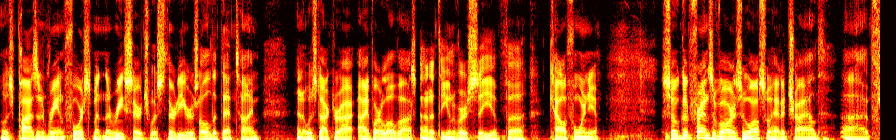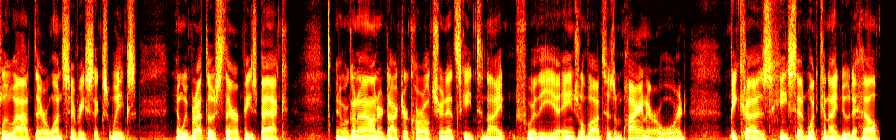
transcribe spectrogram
was positive reinforcement, and the research was 30 years old at that time. And it was Dr. I- Ivar Lovaas out at the University of uh, California. So, good friends of ours who also had a child uh, flew out there once every six weeks, and we brought those therapies back. And we're going to honor Dr. Carl Chernetsky tonight for the uh, Angel of Autism Pioneer Award because he said, What can I do to help?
